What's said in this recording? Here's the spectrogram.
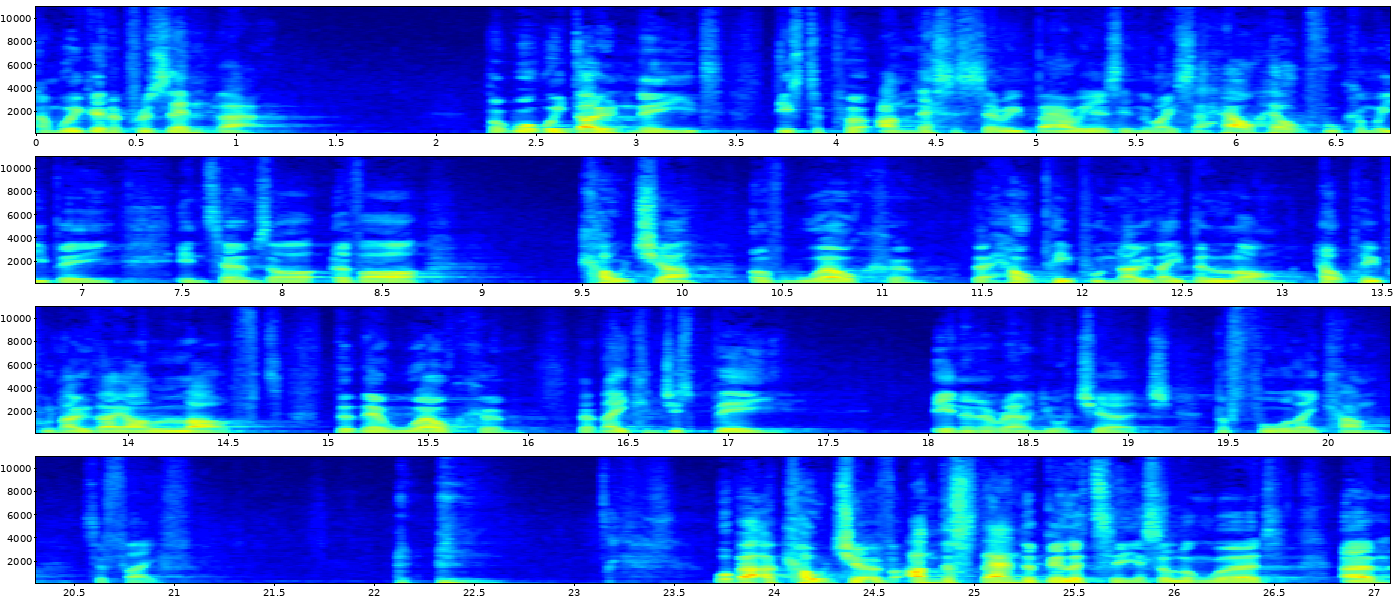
And we're going to present that. But what we don't need is to put unnecessary barriers in the way. So, how helpful can we be in terms of our culture of welcome that help people know they belong, help people know they are loved, that they're welcome, that they can just be in and around your church before they come to faith. what about a culture of understandability? It's a long word. Um,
